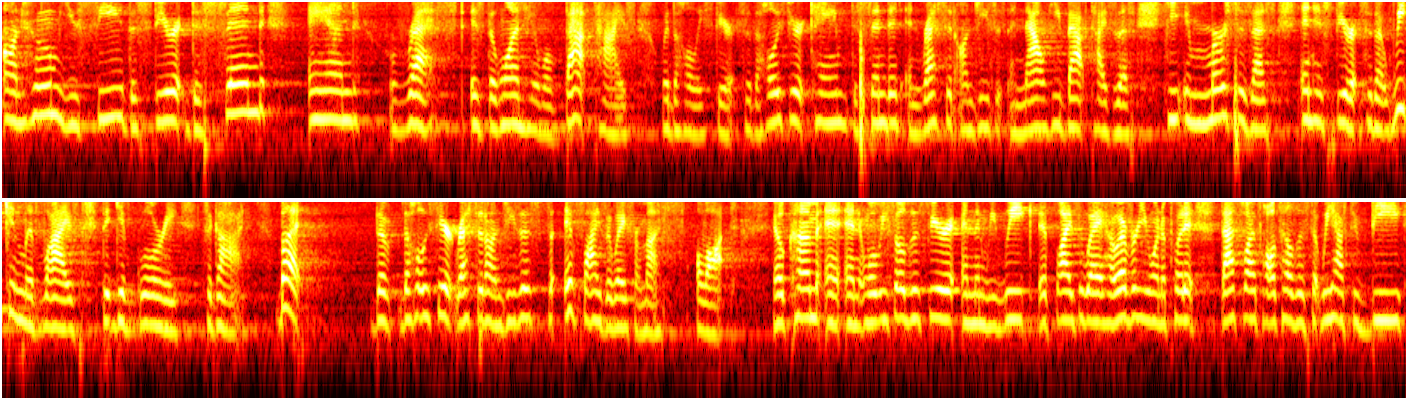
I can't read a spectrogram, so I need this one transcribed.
on whom you see the Spirit descend and rest is the one who will baptize with the Holy Spirit. So the Holy Spirit came, descended, and rested on Jesus, and now he baptizes us. He immerses us in his Spirit so that we can live lives that give glory to God. But the, the Holy Spirit rested on Jesus, it flies away from us a lot. It'll come and, and we'll be filled with the Spirit and then we leak. It flies away, however you want to put it. That's why Paul tells us that we have to be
